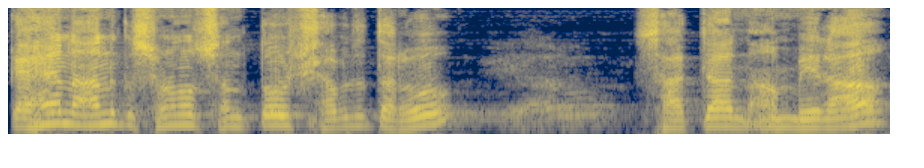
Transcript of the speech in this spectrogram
ਕਹਿ ਨਾਨਕ ਸੁਣੋ ਸੰਤੋਖ ਸ਼ਬਦ ਧਰੋ, ਸਾਚਾ ਨਾਮ ਮੇਰਾ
